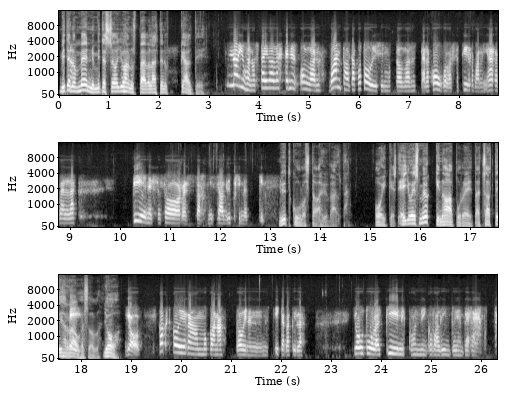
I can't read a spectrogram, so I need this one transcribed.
Miten no. on mennyt? Miten se on juhannuspäivä lähtenyt käyntiin? No juhannuspäivä on lähtenyt, ollaan Vantaalta kotoisin, mutta ollaan nyt täällä Kouvolassa Tirvanjärvellä pienessä saaressa, missä on yksi mökki. Nyt kuulostaa hyvältä. Oikeasti. Ei ole edes mökkinaapureita, että saatte ihan rauhassa olla. Joo. Joo. Kaksi koiraa on mukana. Toinen nyt ikävä kyllä joutuu olla kiinni, kun on niin kova lintujen perää, mutta...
